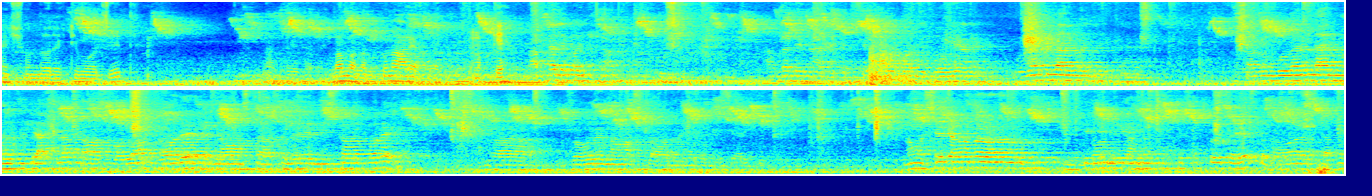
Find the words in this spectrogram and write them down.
অনেক সুন্দর একটি মসজিদ। লম্বা লম্বা কোনো আড়ে হবে ওকে। মসজিদ আসলাম নামাজ পড়লাম শহরে নামাজটা আসলে মিস করার পরে আমরা শহরের নামাজটা নামাজ শেষে এখন আমরা করব আমার যখন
